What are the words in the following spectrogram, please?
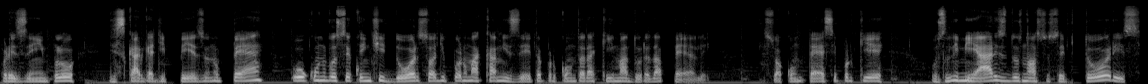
Por exemplo, descarga de peso no pé ou quando você sente dor só de pôr uma camiseta por conta da queimadura da pele. Isso acontece porque os limiares dos nossos receptores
